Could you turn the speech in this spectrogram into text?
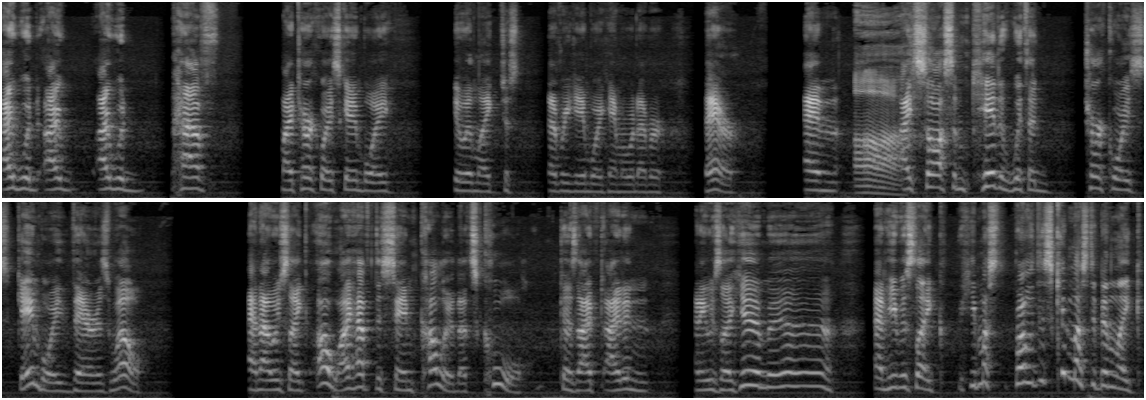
I would I I would have my turquoise Game Boy doing like just every Game Boy game or whatever there, and Ah, I saw some kid with a turquoise Game Boy there as well, and I was like, oh, I have the same color. That's cool. Because I I didn't, and he was like, yeah, man, and he was like, he must, bro, this kid must have been like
